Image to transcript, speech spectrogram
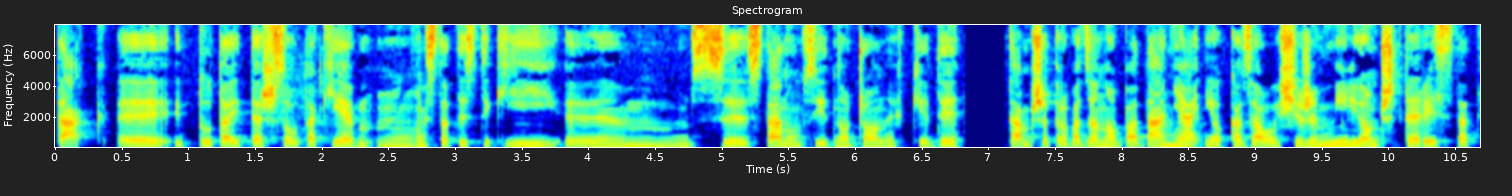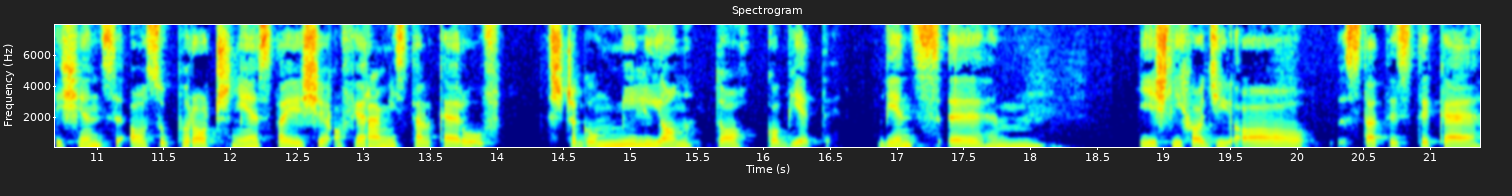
Tak. Y, tutaj też są takie mm, statystyki z Stanów Zjednoczonych, kiedy tam przeprowadzono badania i okazało się, że milion czterysta tysięcy osób rocznie staje się ofiarami stalkerów z czego milion to kobiety. Więc jeśli chodzi o statystykę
